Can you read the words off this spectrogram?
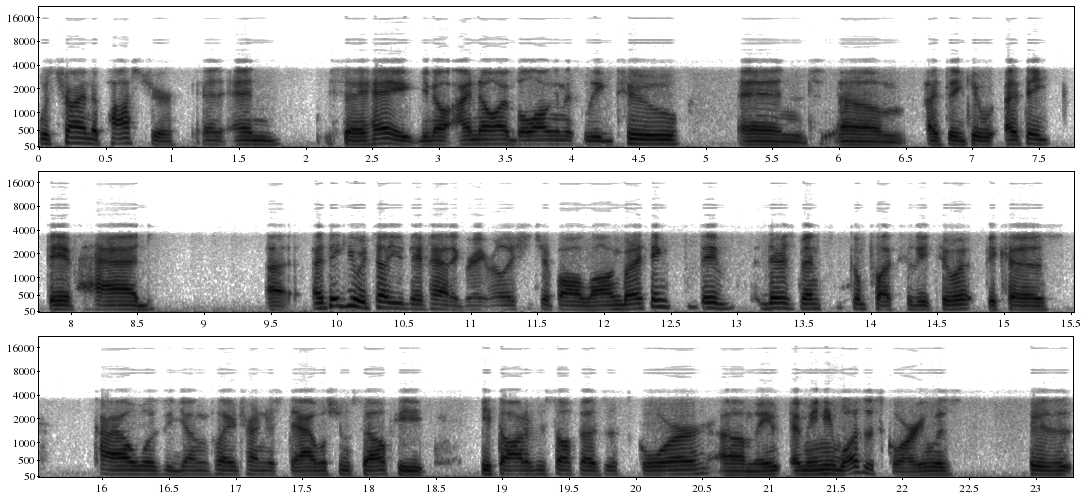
was trying to posture and, and say, "Hey, you know, I know I belong in this league too." And um, I think it, I think they've had. Uh, I think he would tell you they've had a great relationship all along, but I think they've there's been some complexity to it because Kyle was a young player trying to establish himself. He he thought of himself as a scorer. Um, he, I mean, he was a scorer. He was he was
